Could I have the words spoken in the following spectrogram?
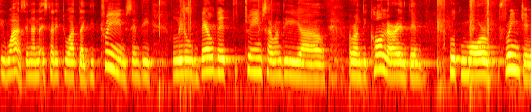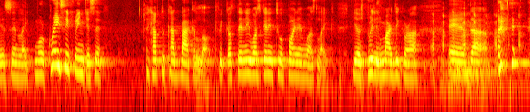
it was. And then I started to add like the trims and the little velvet trims around the, uh, around the collar and then put more fringes and like more crazy fringes. And I have to cut back a lot because then it was getting to a point and was like, just really Mardi Gras. and uh,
